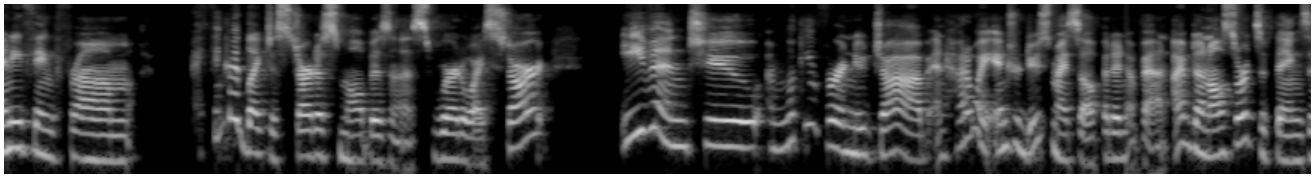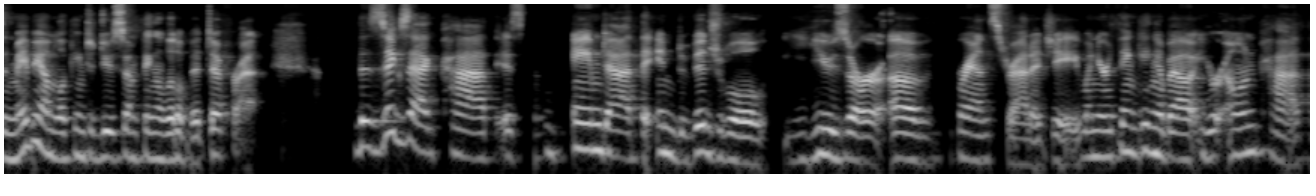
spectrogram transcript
anything from, I think I'd like to start a small business. Where do I start? Even to, I'm looking for a new job and how do I introduce myself at an event? I've done all sorts of things and maybe I'm looking to do something a little bit different. The zigzag path is aimed at the individual user of brand strategy. When you're thinking about your own path,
